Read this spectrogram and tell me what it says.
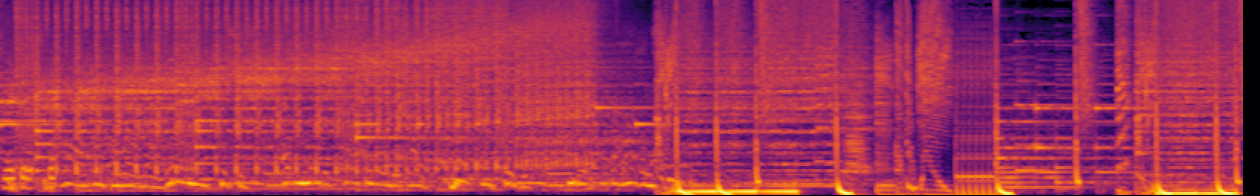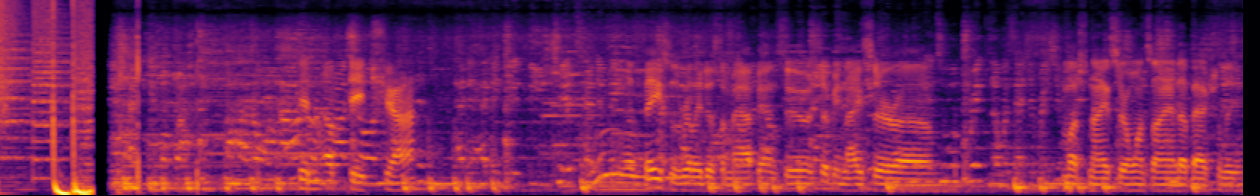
Did an update shot. The face is really just a map in too. It should be nicer, uh, much nicer once I end up actually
